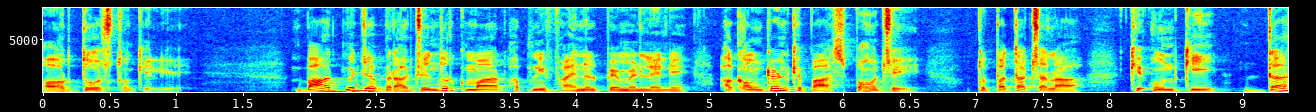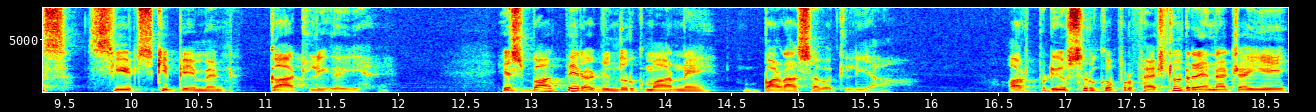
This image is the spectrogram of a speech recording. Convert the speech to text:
और दोस्तों के लिए। बाद में जब राजेंद्र कुमार अपनी फाइनल पेमेंट लेने अकाउंटेंट के पास पहुँचे तो पता चला कि उनकी दस सीट्स की पेमेंट काट ली गई है। इस बात पे राजेंद्र कुमार ने बड़ा सबक लिया। और प्रोड्यूसर को प्रोफेशनल रहना चाहिए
